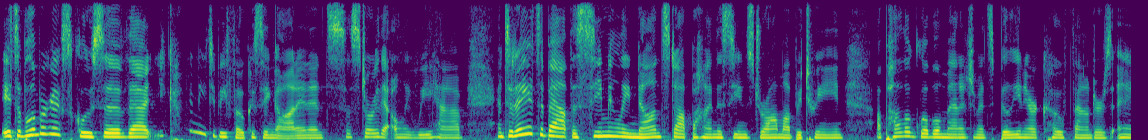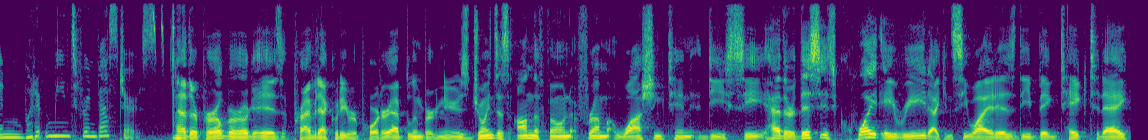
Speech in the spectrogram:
it's a Bloomberg exclusive that you kind of need to be focusing on, and it's a story that only we have. And today it's about the seemingly nonstop behind the scenes drama between Apollo Global Management's billionaire co founders and what it means for investors. Heather Perlberg is private equity reporter at Bloomberg News, joins us on the phone from Washington, D.C. Heather, this is quite a read. I can see why it is the big take today.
